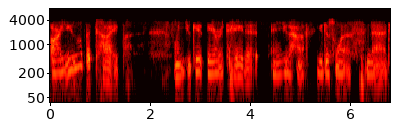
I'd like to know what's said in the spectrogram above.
are you the type you get irritated and you have you just want to snatch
